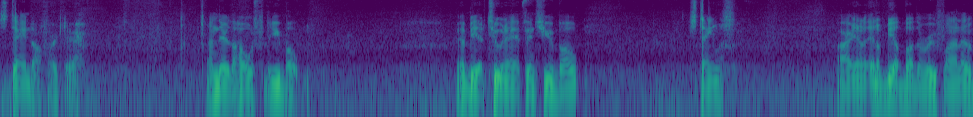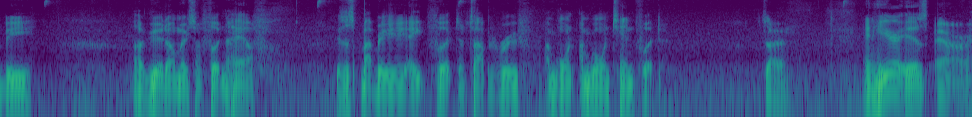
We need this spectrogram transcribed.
standoff right there. And there are the holes for the U-bolt. It'll be a two and a half inch U-bolt, stainless. All right, and it'll be above the roof line. It'll be a good almost a foot and a half because it's probably eight foot to the top of the roof. I'm going I'm going 10 foot. So, and here is our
